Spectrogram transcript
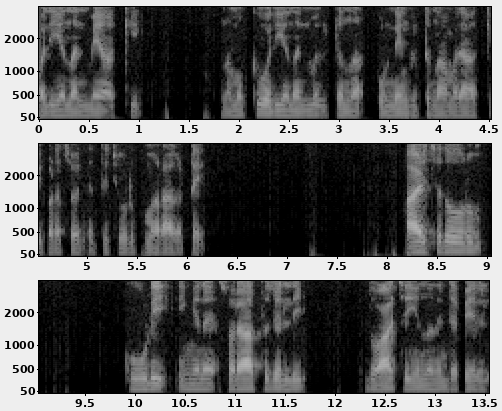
വലിയ നന്മയാക്കി നമുക്ക് വലിയ നന്മ കിട്ടുന്ന പുണ്യം കിട്ടുന്ന അമലാക്കി പടച്ചവൻ എത്തിച്ചു കൊടുക്കുമാറാകട്ടെ. ആഴ്ചതോറും കൂടി ഇങ്ങനെ സ്വലാത്ത് ചൊല്ലി ദ്വാ ചെയ്യുന്നതിന്റെ പേരിൽ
